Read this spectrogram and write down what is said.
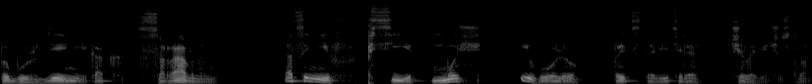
побуждений, как с равным, оценив пси-мощь и волю представителя человечества.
